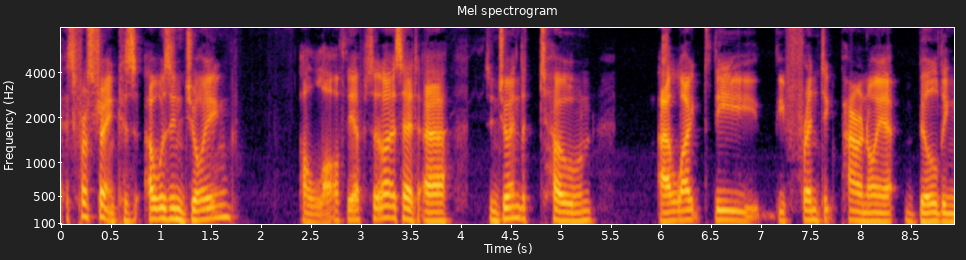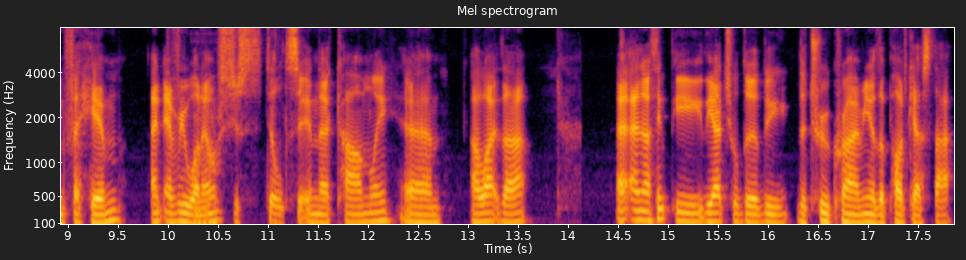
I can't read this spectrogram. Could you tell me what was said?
it's frustrating because I was enjoying a lot of the episode. Like I said, uh, I was enjoying the tone. I liked the the frantic paranoia building for him and everyone Mhm. else just still sitting there calmly. Um, I like that, and I think the the actual the the, the true crime, you know, the podcast that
